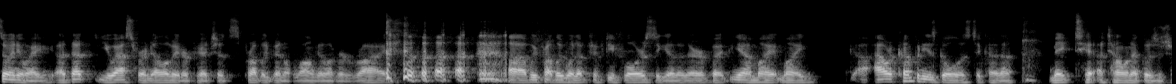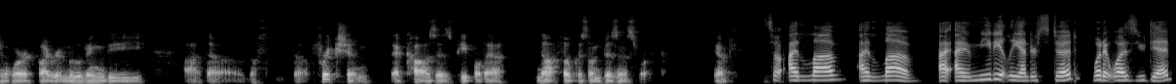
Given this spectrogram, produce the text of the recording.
so anyway, uh, that you asked for an elevator pitch. It's probably been a long elevator ride. uh, we probably went up 50 floors together there. But yeah, my my our company's goal is to kind of make t- a talent acquisition work by removing the, uh, the, the the friction that causes people to not focus on business work. Yeah. So I love, I love, I, I immediately understood what it was you did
